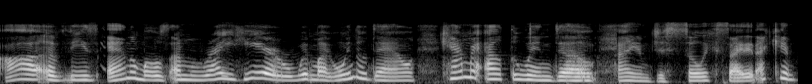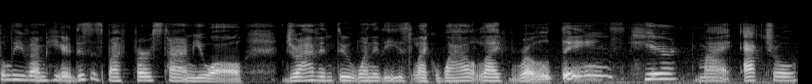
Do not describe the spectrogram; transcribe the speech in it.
awe of these animals. I'm right here with my window down, camera out the window. Um, I am just so excited. I can't believe I'm here. This is my first time you all driving through one of these like wildlife road things. Hear my actual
